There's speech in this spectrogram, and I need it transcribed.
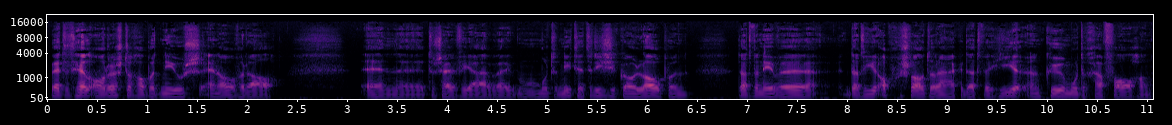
werd het heel onrustig op het nieuws en overal. En uh, toen zeiden we van ja, wij moeten niet het risico lopen dat wanneer we, dat we hier opgesloten raken, dat we hier een kuur moeten gaan volgen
